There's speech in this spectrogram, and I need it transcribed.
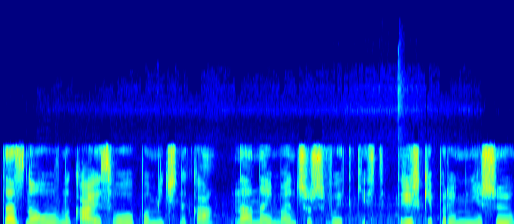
та знову вмикаю свого помічника на найменшу швидкість. Трішки перемішую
